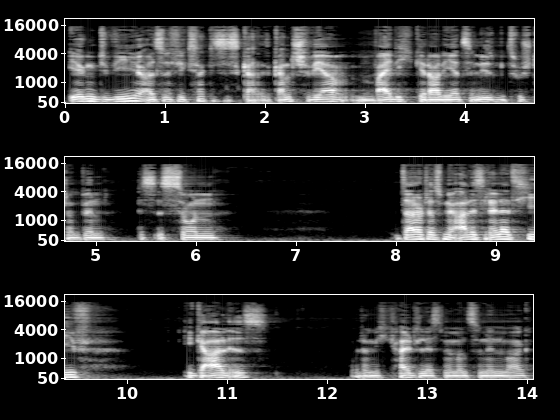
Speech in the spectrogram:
irgendwie, also wie gesagt, es ist ganz, ganz schwer, weil ich gerade jetzt in diesem Zustand bin. Es ist so ein, dadurch, dass mir alles relativ egal ist, oder mich kalt lässt, wenn man es so nennen mag,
